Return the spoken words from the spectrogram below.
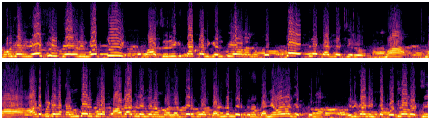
పూజలు చేసి దేవుని మొక్కి మా సునీతక్కని గెలిపియాలని పెద్ద ఎత్తున దండొచ్చారు మా మా ఆడబిడ్డలకు అందరూ కూడా పాదాభినందనం వాళ్ళందరూ కూడా దండం పెడుతున్నా ధన్యవాదాలు చెప్తున్నా. ఎందుకంటే ఇంత పొద్దుగా వచ్చి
